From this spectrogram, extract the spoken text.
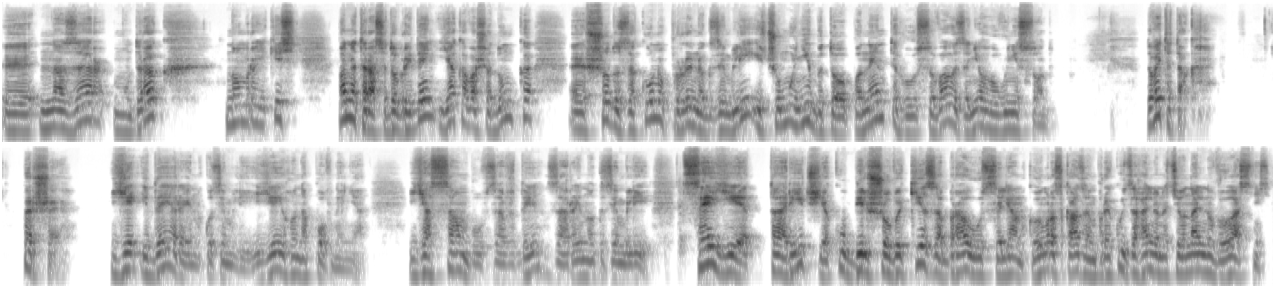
Е, Назар Мудрак, номер якийсь. Пане Тарасе, добрий день. Яка ваша думка е, щодо закону про ринок землі і чому нібито опоненти голосували за нього в унісон? Давайте так. Перше, є ідея ринку землі, є його наповнення. Я сам був завжди за ринок землі. Це є та річ, яку більшовики забрали у селян, коли ми розказуємо про якусь загальнонаціональну власність.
